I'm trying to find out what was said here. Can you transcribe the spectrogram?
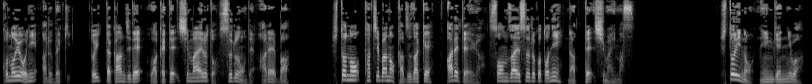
このようにあるべきといった感じで分けてしまえるとするのであれば、人の立場の数だけあれてが存在することになってしまいます。一人の人間には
